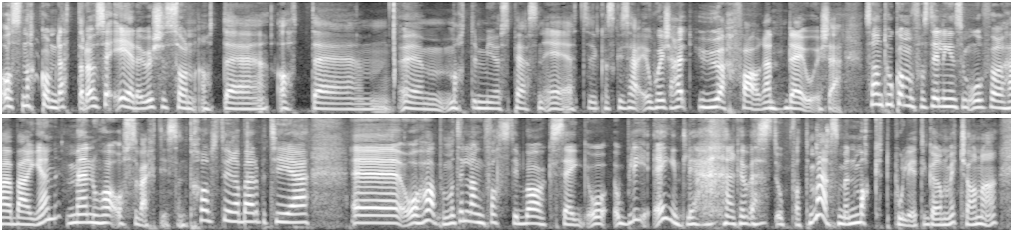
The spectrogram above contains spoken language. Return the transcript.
å snakke om dette, da, så er det jo ikke sånn at, eh, at eh, eh, Marte Mjøs Persen er et hva skal jeg si, Hun er ikke helt uerfaren. Det er hun ikke. Sant? Hun kommer fra stillingen som ordfører her i Bergen, men hun har også vært i sentralstyret i Arbeiderpartiet. eh, og har på en måte lang fartstid bak seg, og, og blir egentlig her i vest oppfattet mer som en maktpolitiker enn mye annet.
